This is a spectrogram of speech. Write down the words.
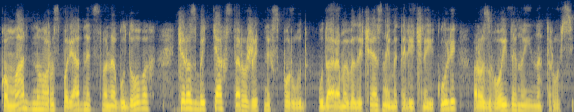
командного розпорядництва на будовах чи розбиттях старожитних споруд ударами величезної металічної кулі, розгойденої на тросі.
